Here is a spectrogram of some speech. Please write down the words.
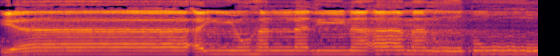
يا أيها الذين آمنوا قوا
